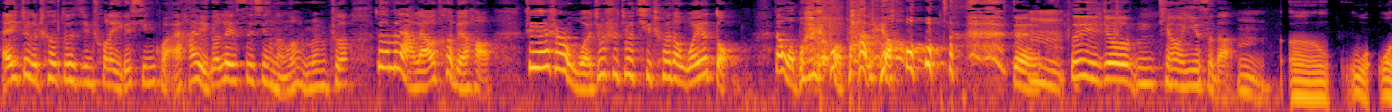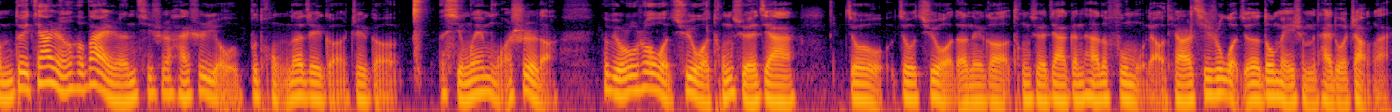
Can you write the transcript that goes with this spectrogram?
哎，这个车最近出了一个新款，哎，还有一个类似性能的什么什么车，就他们俩聊的特别好。这些事儿我就是做汽车的，我也懂，但我不会跟我爸聊。对，所以就嗯挺有意思的。嗯嗯，我我们对家人和外人其实还是有不同的这个这个行为模式的。就比如说我去我同学家。就就去我的那个同学家跟他的父母聊天，其实我觉得都没什么太多障碍。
